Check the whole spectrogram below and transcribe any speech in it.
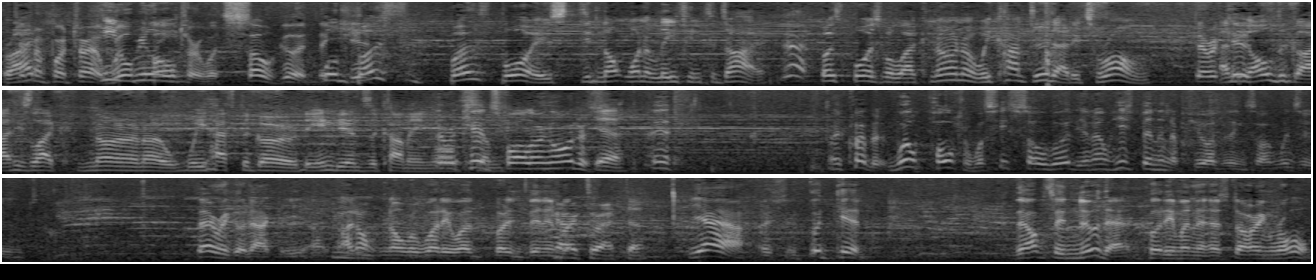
Right? different portrayal. He Will really- Poulter was so good. Well, kid- both both boys did not want to leave him to die. Yeah. Both boys were like, "No, no, we can't do that. It's wrong." They were and kids. the older guy, he's like, "No, no, no, we have to go. The Indians are coming." There or were kids some- following orders. Yeah. Very clever. Will Poulter, was he so good? You know, he's been in a few other things. On Windsor. Very good actor. I, I don't know what he was, but he's been in. but- character actor. Yeah, a good kid. They obviously knew that and put him in a starring role.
